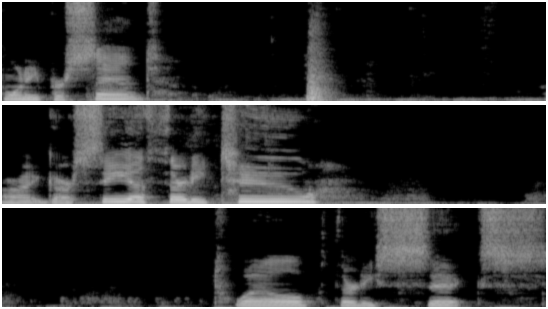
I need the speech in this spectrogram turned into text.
20%. All right, Garcia 32. 12, 36.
